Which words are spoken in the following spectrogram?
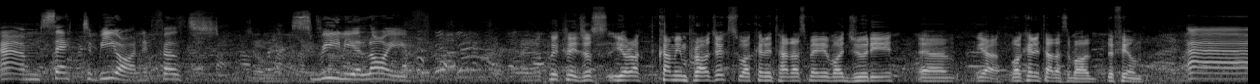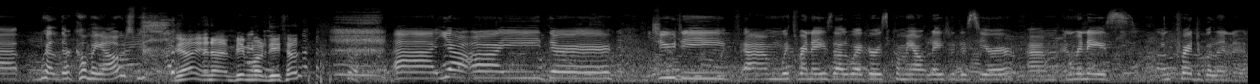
um, set to be on. It felt really alive. Quickly, just your upcoming projects. What can you tell us maybe about Judy? Um, yeah, what can you tell us about the film? Uh, well, they're coming out. yeah, in a bit more detail. Uh, yeah, I Judy um, with Renee Zellweger is coming out later this year, um, and Renee's incredible in it,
